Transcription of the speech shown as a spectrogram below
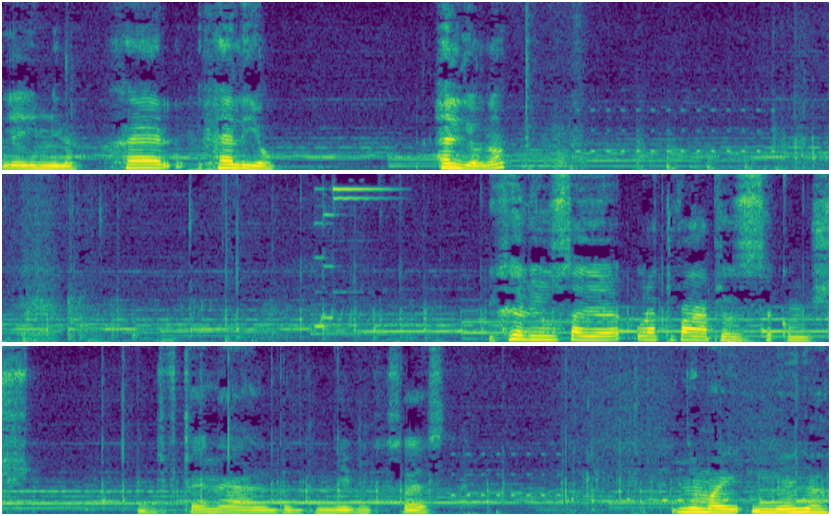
Jej imienia. Hel Helio. Helio, no. Helio zostaje uratowana przez jakąś dziewczynę albo nie wiem co jest. Nie ma imienia.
